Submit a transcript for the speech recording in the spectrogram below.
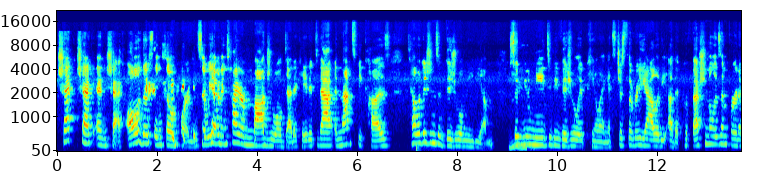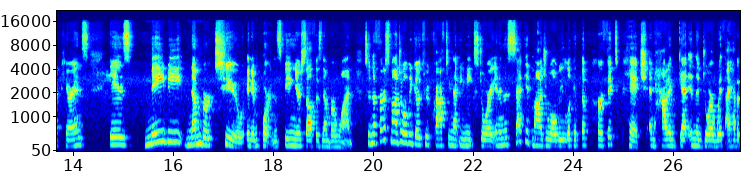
check, check, and check. All of those things so important. so we have an entire module dedicated to that, and that's because television's a visual medium. So you mm-hmm. need to be visually appealing. It's just the reality of it. Professionalism for an appearance is maybe number two in importance. Being yourself is number one. So in the first module, we go through crafting that unique story. And in the second module, we look at the perfect pitch and how to get in the door with I have a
